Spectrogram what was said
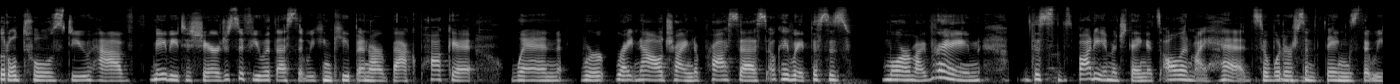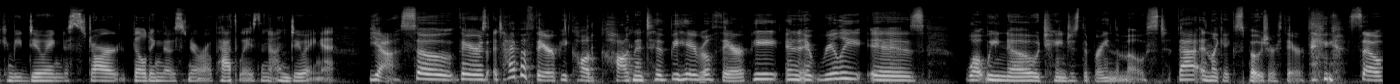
little tools do you have maybe to share just a few with us that we can keep in our back pocket when we're right now trying to process okay wait this is more my brain this, this body image thing it's all in my head so what are some mm-hmm. things that we can be doing to start building those neural pathways and undoing it yeah. So there's a type of therapy called cognitive behavioral therapy, and it really is what we know changes the brain the most that and like exposure therapy. so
